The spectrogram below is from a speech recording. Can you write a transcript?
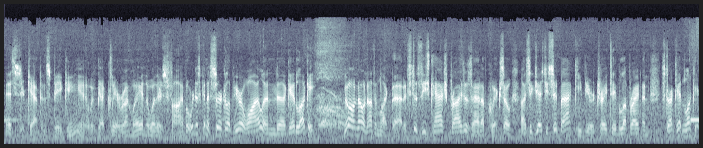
This is your captain speaking. Uh, we've got clear runway and the weather's fine, but we're just going to circle up here a while and uh, get lucky. No, no, nothing like that. It's just these cash prizes add up quick. So I suggest you sit back, keep your tray table upright, and start getting lucky.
